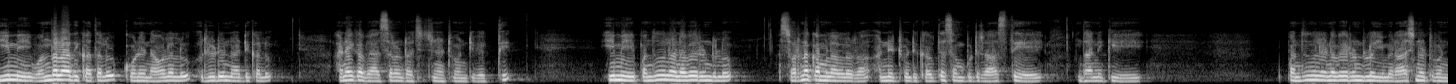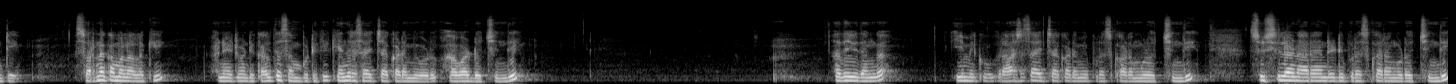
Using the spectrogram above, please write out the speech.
ఈమె వందలాది కథలు కొన్ని నవలలు రేడియో నాటికలు అనేక వ్యాసాలను రచించినటువంటి వ్యక్తి. ఈమె పంతొమ్మిది వందల ఎనభై రెండులో స్వర్ణకమలాలు రా అనేటువంటి కవిత సంపుటి రాస్తే దానికి పంతొమ్మిది వందల ఎనభై రెండులో ఈమె రాసినటువంటి స్వర్ణకమలాలకి అనేటువంటి కవిత సంపుటికి కేంద్ర సాహిత్య అకాడమీ అవార్డు- అవార్డు వచ్చింది. అదేవిధంగా ఈమెకు రాష్ట్ర సాహిత్య అకాడమీ పురస్కారం కూడా వచ్చింది. సుశీల నారాయణ రెడ్డి పురస్కారం కూడా వచ్చింది.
